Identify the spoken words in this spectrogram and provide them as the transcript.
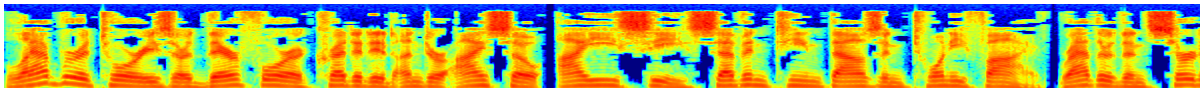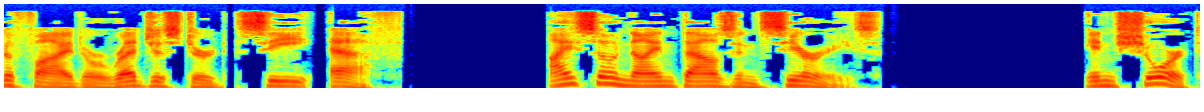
Laboratories are therefore accredited under ISO, IEC 17025, rather than certified or registered c. f. ISO 9000 series. In short,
